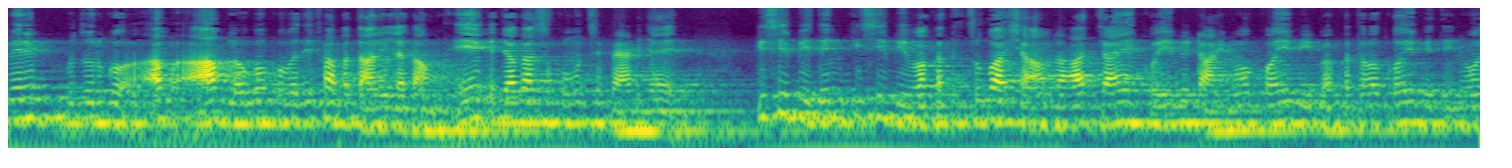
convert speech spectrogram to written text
मेरे बुज़ुर्गों, अब आप लोगों को वजीफ़ा बताने लगा हूँ। एक जगह सुकून से बैठ जाए। किसी भी दिन, किसी भी वक्त, सुबह, शाम, रात, चाहे कोई भी टाइम हो, कोई भी वक्त हो, कोई भी दिन हो,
